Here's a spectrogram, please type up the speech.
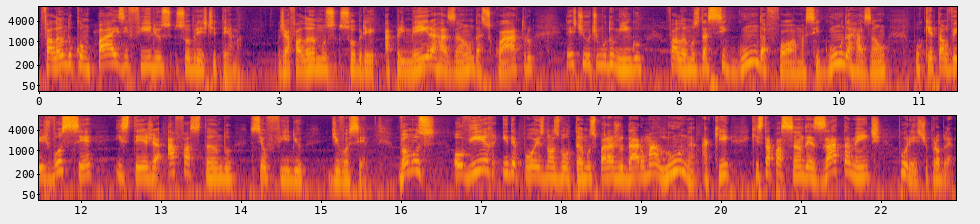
falando com pais e filhos sobre este tema. Já falamos sobre a primeira razão das quatro. Neste último domingo, falamos da segunda forma, segunda razão, porque talvez você esteja afastando seu filho de você. Vamos ouvir e depois nós voltamos para ajudar uma aluna aqui que está passando exatamente por este problema.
